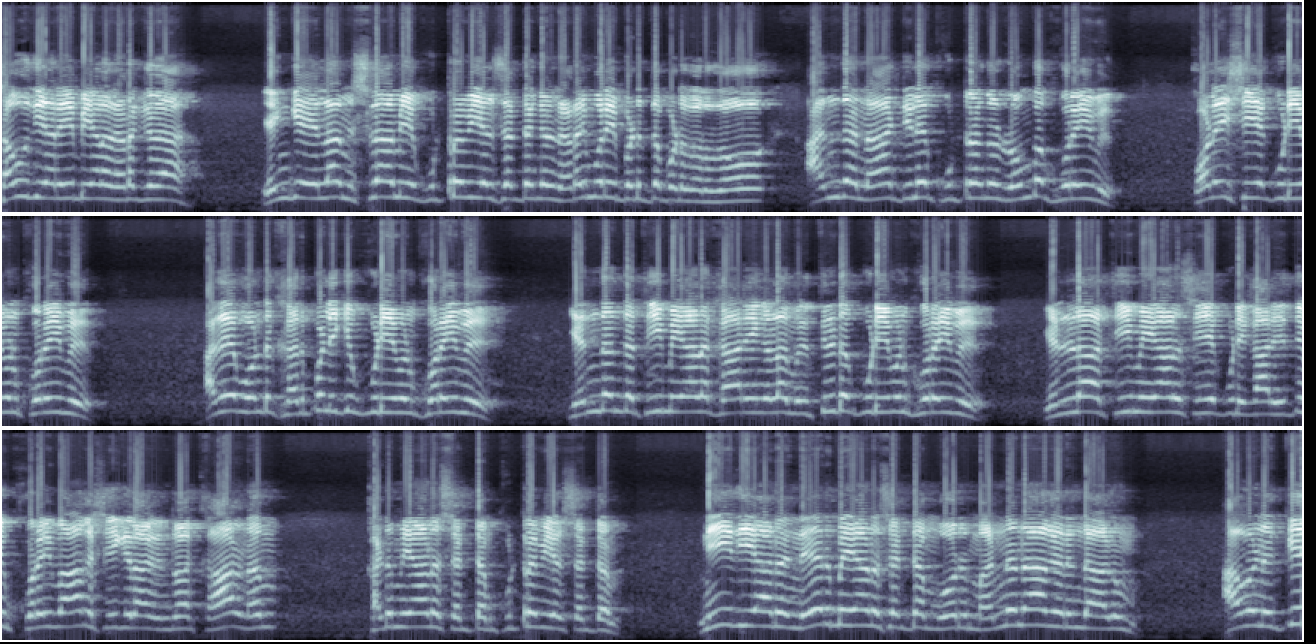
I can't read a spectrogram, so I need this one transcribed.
சவுதி அரேபியாவில் நடக்குதா? எங்கே எல்லாம் இஸ்லாமிய குற்றவியல் சட்டங்கள் நடைமுறைப்படுத்தப்படுகிறதோ அந்த நாட்டிலே குற்றங்கள் ரொம்ப குறைவு. கொலை செய்யக்கூடியவன் குறைவு. அதே போன்று கற்பழிக்கக்கூடியவன் குறைவு. எந்தெந்த தீமையான காரியங்கள்லாம் திருடக்கூடியவன் குறைவு. எல்லா தீமையான செய்யக்கூடிய காரியத்தையும் குறைவாக செய்கிறார் என்றால் காரணம் கடுமையான சட்டம் குற்றவியல் சட்டம். நீதியான நேர்மையான சட்டம். ஒரு மன்னனாக இருந்தாலும் அவனுக்கு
